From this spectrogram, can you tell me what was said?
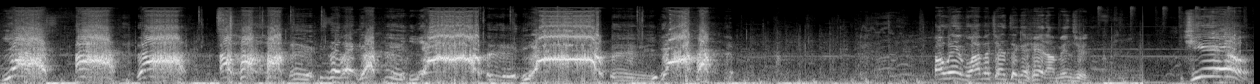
Yes! Ah! Ah! ah! Oh my god! Yeah! Yeah! Yeah! Oh wait, why am I trying to take a hit? I'm injured. Heal!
